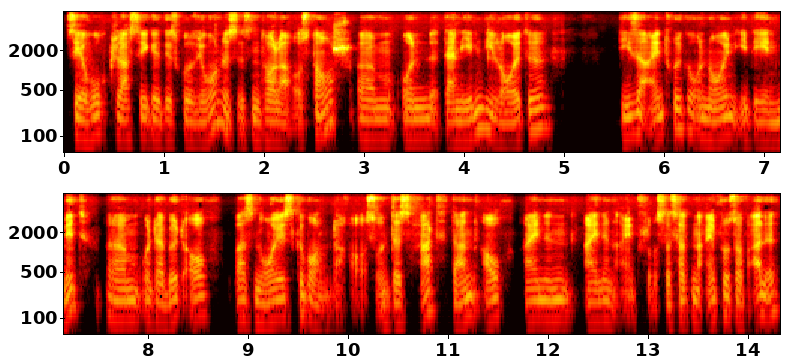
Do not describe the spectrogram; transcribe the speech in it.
sehr hochklassige Diskussion, es ist ein toller Austausch ähm, und da nehmen die Leute diese Eindrücke und neuen Ideen mit ähm, und da wird auch was Neues gewonnen daraus. Und das hat dann auch einen, einen Einfluss. Das hat einen Einfluss auf alle,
